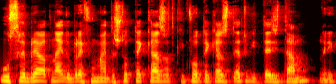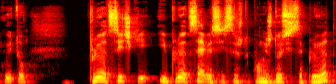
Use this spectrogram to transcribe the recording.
осребряват най-добре в момента, защото те казват какво те казват. Ето ги тези там, нали, които плюят всички и плюят себе си, също помежду си се плюят.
